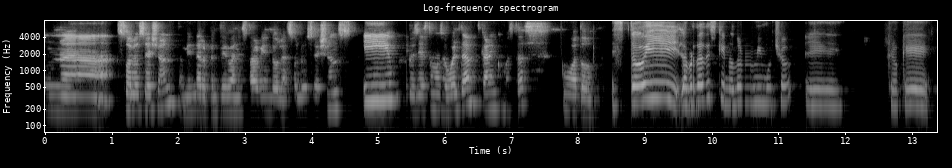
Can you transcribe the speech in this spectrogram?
una solo session. También de repente van a estar viendo las solo sessions. Y pues ya estamos de vuelta. Karen, ¿cómo estás? ¿Cómo va todo? Estoy, la verdad es que no dormí mucho. Eh, creo que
